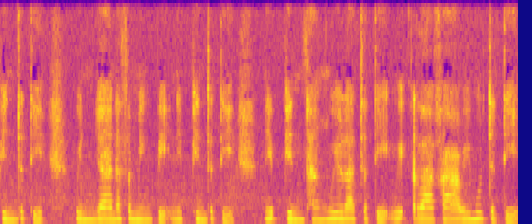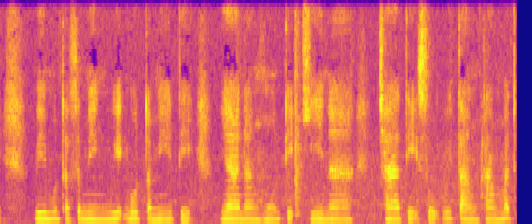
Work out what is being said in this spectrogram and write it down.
พินตติ วิญญาณสมิงปินิพินตติ นิพินทั้งวิรัจติ วิราคาวิมุตติวิมุตตสมิงวิมุตตมีติญาณังโหติคีนา ชาติสุวิตังพรหมจ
